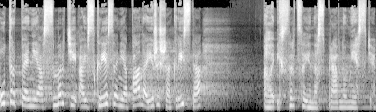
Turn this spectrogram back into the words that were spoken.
utrpenia, smrti aj vzkriesenia pána Ježiša Krista, ale ich srdce je na správnom mieste.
